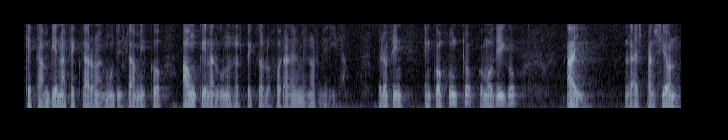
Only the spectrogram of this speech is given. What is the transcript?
que también afectaron al mundo islámico, aunque en algunos aspectos lo fueran en menor medida. Pero en fin, en conjunto, como digo, hay la expansión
